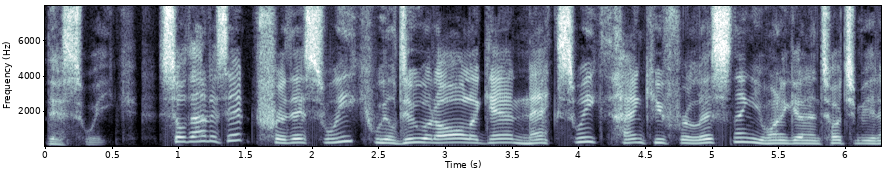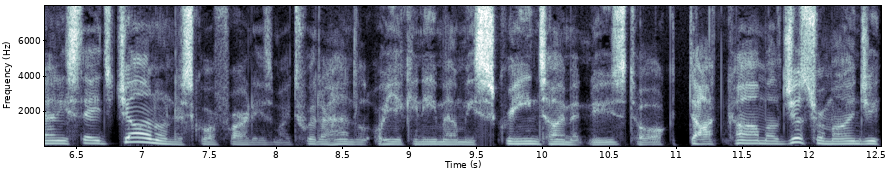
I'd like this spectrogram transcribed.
this week. So that is it for this week. We'll do it all again next week. Thank you for listening. You want to get in touch with me at any stage, John underscore Fardy is my Twitter handle, or you can email me screentime at newstalk.com. I'll just remind you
